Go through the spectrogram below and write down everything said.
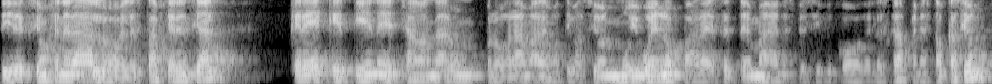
dirección general o el staff gerencial cree que tiene echado a andar un programa de motivación muy bueno para ese tema en específico del scrap en esta ocasión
